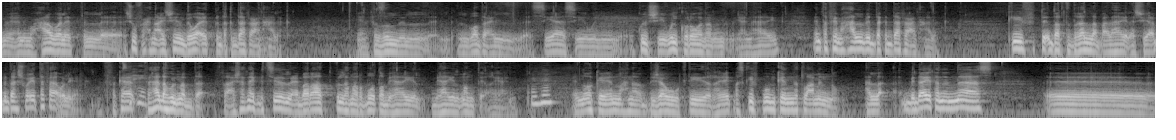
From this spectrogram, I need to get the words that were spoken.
يعني محاولة شوف إحنا عايشين بوقت بدك تدافع عن حالك. يعني في ظل الوضع السياسي وكل شيء والكورونا يعني هاي أنت في محل بدك تدافع عن حالك. كيف تقدر تتغلب على هاي الأشياء؟ بدك شوية تفاؤل يعني. فكان صحيح. فهذا هو المبدأ. فعشان هيك بتصير العبارات كلها مربوطة بهاي بهاي المنطقة يعني. إنه أوكي إنه إحنا بجو كثير هيك بس كيف ممكن نطلع منه؟ هلأ بداية الناس آه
